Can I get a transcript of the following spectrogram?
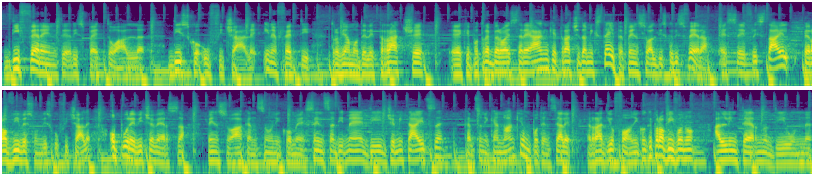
differente rispetto al disco ufficiale. In effetti troviamo delle tracce eh, che potrebbero essere anche tracce da mixtape, penso al disco di Sfera, S Freestyle, però vive su un disco ufficiale, oppure viceversa, penso a canzoni come Senza di me di Jamie Tights, canzoni che hanno anche un potenziale radiofonico, che però vivono all'interno di un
